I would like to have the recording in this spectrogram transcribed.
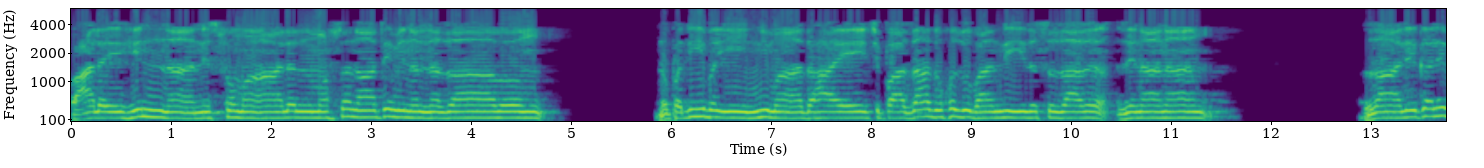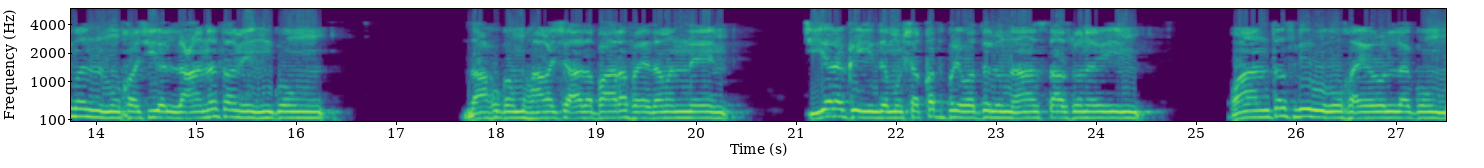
وعلیہن نصف ما علی المحسنات من النظاب نو پدی بئی نما دہائے چپا زاد خزو باندی دس زاد زنانا. ذالک لمن خشی اللعنت منکم. دا حکم حاغشا دا پارا فیدا مندے. چیرکی دا مشقت پر وطل ناس تاسو نویم وان تصبرو خیر لکم.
